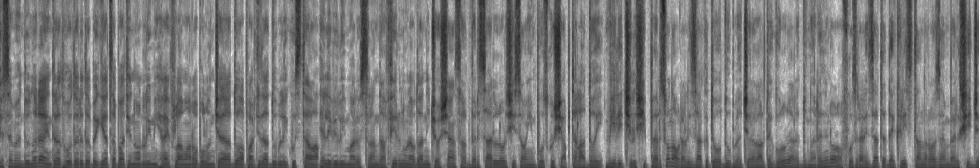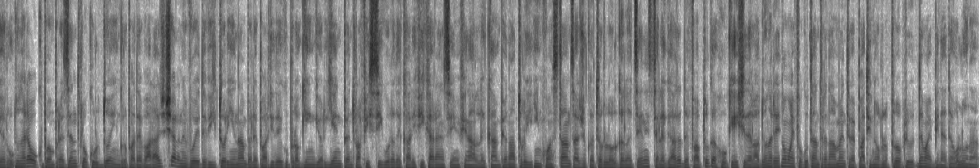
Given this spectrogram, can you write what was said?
CSM Dunărea a intrat hotărâtă pe gheața patinorului Mihai Flamaropol în cea de-a doua partidă a dublei cu Steaua. Elevii lui Marius Trandafir nu le-au dat nicio șansă adversarilor și s-au impus cu 7 la 2. Vilicil și Person au realizat câte o dublă, celelalte goluri ale dunărenilor au fost realizate de Cristian Rosenberg și Geru. Dunărea ocupă în prezent locul 2 în grupa de baraj și are nevoie de victorii în ambele partide cu Proghin Gheorgheni pentru a fi sigură de calificarea în semifinalele campionatului. Inconstanța jucătorilor gălățeni este legată de faptul că hocheiștii de la Dunăre nu au mai făcut antrenamente pe patinorul propriu de mai bine de o lună.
